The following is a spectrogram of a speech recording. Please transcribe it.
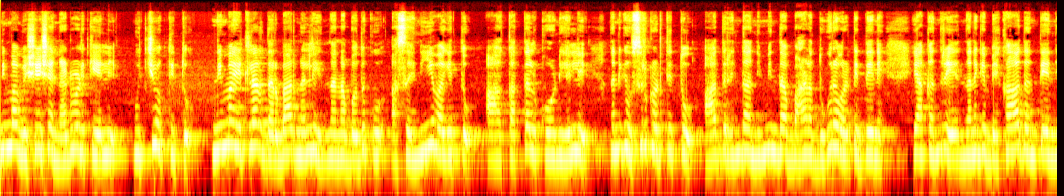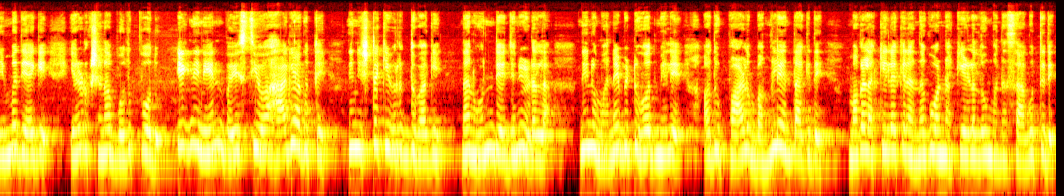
ನಿಮ್ಮ ವಿಶೇಷ ನಡವಳಿಕೆಯಲ್ಲಿ ಮುಚ್ಚಿ ಹೋಗ್ತಿತ್ತು ನಿಮ್ಮ ಹಿಟ್ಲರ್ ದರ್ಬಾರ್ನಲ್ಲಿ ನನ್ನ ಬದುಕು ಅಸಹನೀಯವಾಗಿತ್ತು. ಆ ಕತ್ತಲು ಕೋಣೆಯಲ್ಲಿ ನನಗೆ ಉಸಿರು ಕಟ್ತಿತ್ತು ಆದ್ದರಿಂದ ನಿಮ್ಮಿಂದ ಬಹಳ ದೂರ ಹೊರಟಿದ್ದೇನೆ. ಯಾಕಂದರೆ ನನಗೆ ಬೇಕಾದಂತೆ ನೆಮ್ಮದಿಯಾಗಿ ಎರಡು ಕ್ಷಣ ಬದುಕ್ಬೋದು. ಈಗ ನೀನೇನು ಬಯಸ್ತೀಯೋ ಹಾಗೆ ಆಗುತ್ತೆ. ನಿನ್ನ ಇಷ್ಟಕ್ಕೆ ವಿರುದ್ಧವಾಗಿ ನಾನು ಒಂದು ಹೆಜ್ಜೆನೂ ಇಡಲ್ಲ. ನೀನು ಮನೆ ಬಿಟ್ಟು ಹೋದ್ಮೇಲೆ ಅದು ಪಾಳು ಬಂಗ್ಲೆ ಅಂತಾಗಿದೆ. ಮಗಳ ಕೀಲಕಿಲ ನಗುವನ್ನು ಕೇಳಲು ಮನಸ್ಸಾಗುತ್ತಿದೆ.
